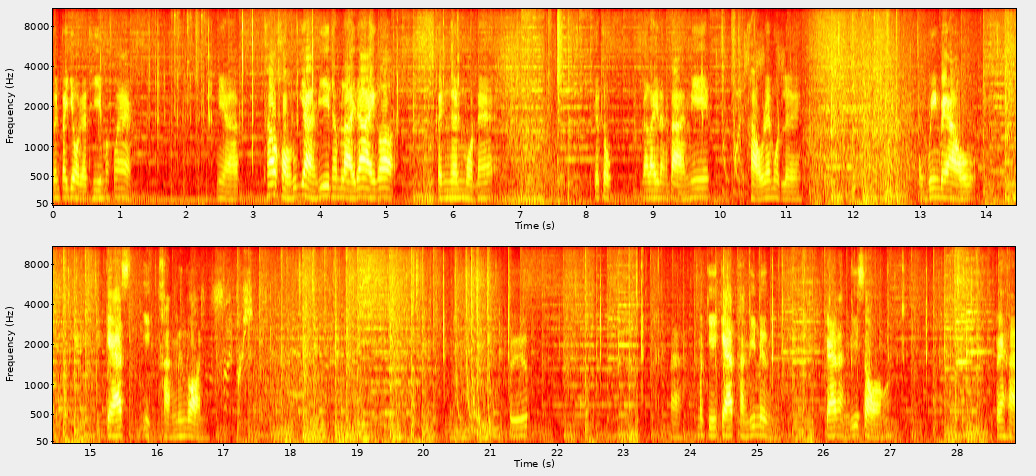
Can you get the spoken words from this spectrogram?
เป็นประโยชน์กับทีมมากๆ เนี่ยครับข้าวของทุกอย่างที่ทำลายได้ก็เป็นเงินหมดนะฮะกระจกอะไรต่างๆ นี่เผาได้หมดเลย ผมวิ่งไปเอาแก๊สอีกถังนึงก่อนปึ๊บอะเมื่อกี้แก๊สถังที่หนึ่งแก๊สถังที่สอง ไปหา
